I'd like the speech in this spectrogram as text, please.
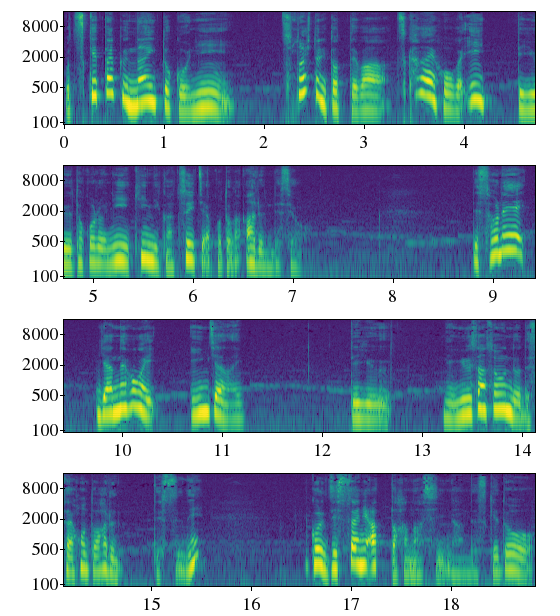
こうつけたくないとこにその人にとってはつかない方がいいっていうところに筋肉がついちゃうことがあるんですよ。でそれやんない方がいいんじゃないっていう、ね、有酸素運動でさえ本当あるんですね。これ実際にあった話なんですけど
